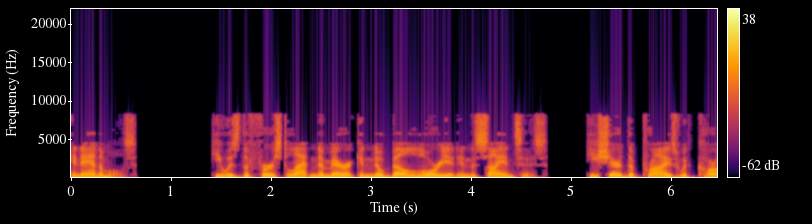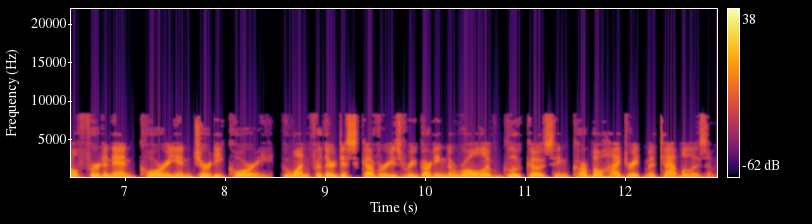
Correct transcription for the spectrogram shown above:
in animals. He was the first Latin American Nobel laureate in the sciences. He shared the prize with Carl Ferdinand Cori and Gerty Cori, who won for their discoveries regarding the role of glucose in carbohydrate metabolism.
